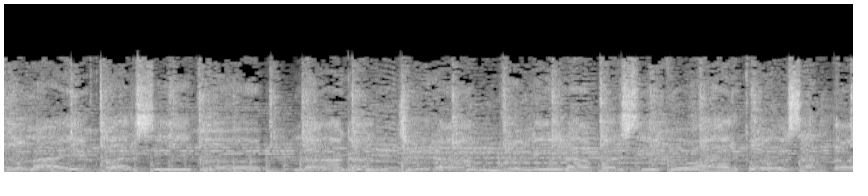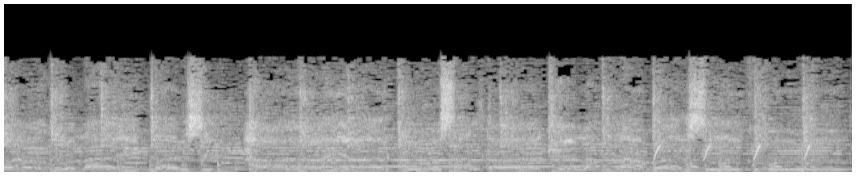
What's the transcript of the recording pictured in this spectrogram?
होला एक वर्षीको लगन जुराम भोलि र पर्सिको अर्को साल होला एक वर्षी हाय अर्को साल त वर्षीको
